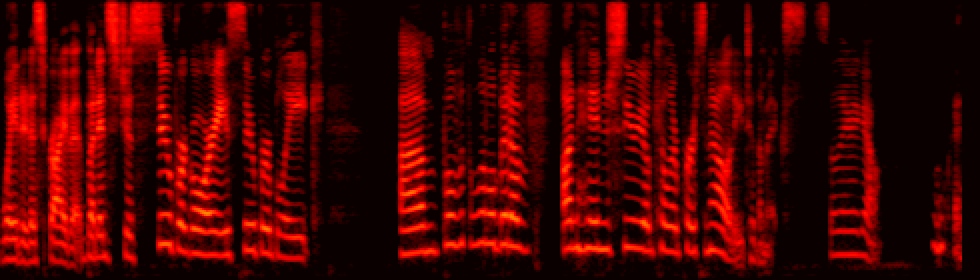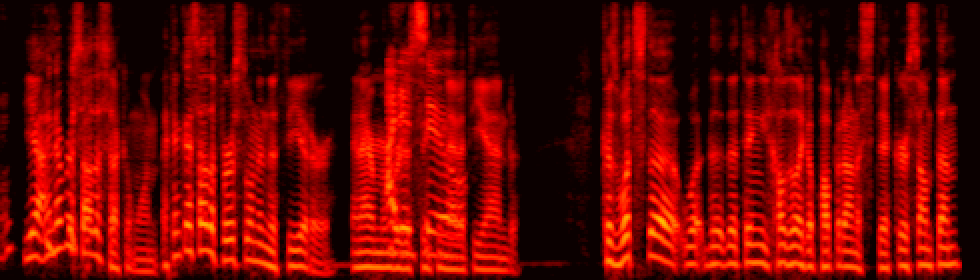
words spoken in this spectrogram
way to describe it. But it's just super gory, super bleak. Um, but with a little bit of unhinged serial killer personality to the mix. So there you go. Okay. Yeah, I never saw the second one. I think I saw the first one in the theater, and I remember did just thinking that at the end. Because what's the what the the thing he calls it like a puppet on a stick or something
